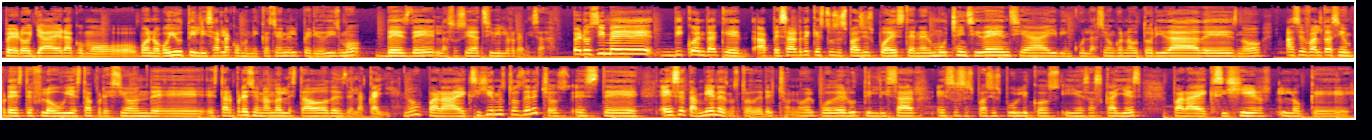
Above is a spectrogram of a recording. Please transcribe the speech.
pero ya era como, bueno, voy a utilizar la comunicación y el periodismo desde la sociedad civil organizada. Pero sí me di cuenta que a pesar de que estos espacios puedes tener mucha incidencia y vinculación con autoridades, ¿no? Hace falta siempre este flow y esta presión de estar presionando al Estado desde la calle, ¿no? Para exigir nuestros derechos. Este, ese también es nuestro derecho, ¿no? El poder utilizar esos espacios públicos y esas calles para exigir lo que,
